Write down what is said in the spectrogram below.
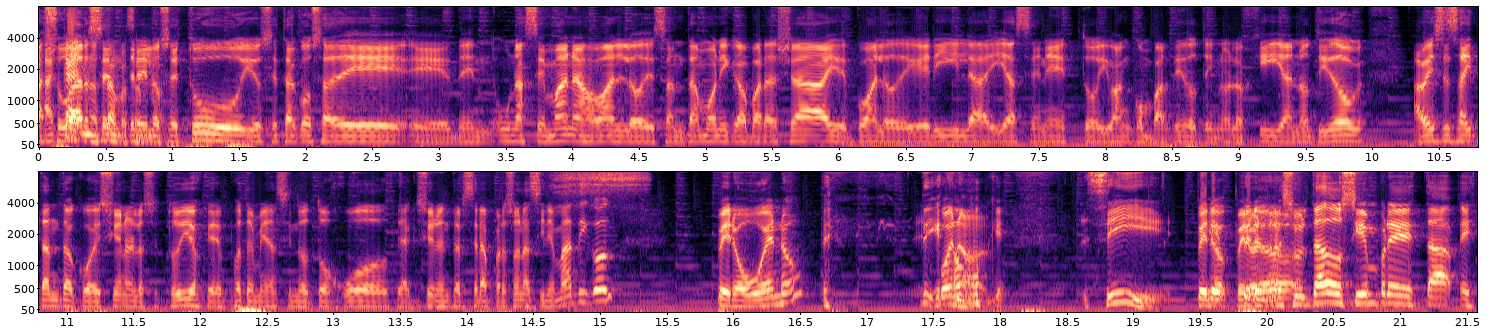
ayudarse entre los estudios, esta cosa de, eh, unas semanas van lo de Santa Mónica para allá y después van lo de Guerrilla y hacen esto y van compartiendo tecnología, Naughty Dog. A veces hay tanta cohesión en los estudios que después terminan siendo todos juegos de acción en tercera persona cinemáticos. Pero bueno, bueno, que... Sí, pero, pero, el resultado siempre está, es,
